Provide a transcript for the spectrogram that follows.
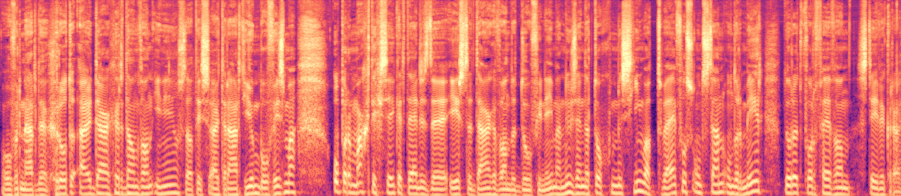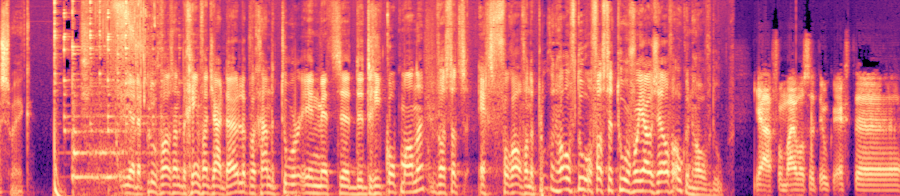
over naar de grote uitdager dan van Ineos. Dat is uiteraard Jumbo-Visma. Oppermachtig, zeker tijdens de eerste dagen van de Dauphiné. Maar nu zijn er toch misschien wat twijfels ontstaan, onder meer door het forfait van Steven Kruiswijk. Ja, de ploeg was aan het begin van het jaar duidelijk. We gaan de Tour in met eh, de drie kopmannen. Was dat echt vooral van de ploeg een hoofddoel? Of was de Tour voor jou zelf ook een hoofddoel? Ja, voor mij was het ook echt uh,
